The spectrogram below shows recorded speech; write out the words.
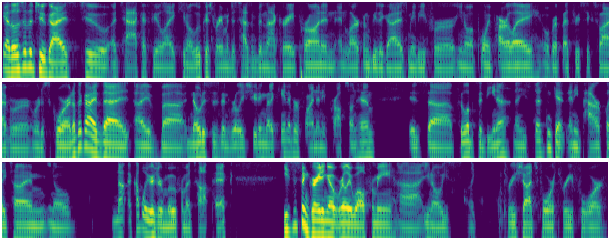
Yeah, those are the two guys to attack. I feel like you know Lucas Raymond just hasn't been that great. Perron and, and Larkin would be the guys maybe for you know a point parlay over at Bet three six five or or to score. Another guy that I've uh, noticed has been really shooting, but I can't ever find any props on him is uh, Filip Zadina. Now he doesn't get any power play time. You know, not a couple years removed from a top pick. He's just been grading out really well for me. Uh, you know, he's like three shots, four, three, four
